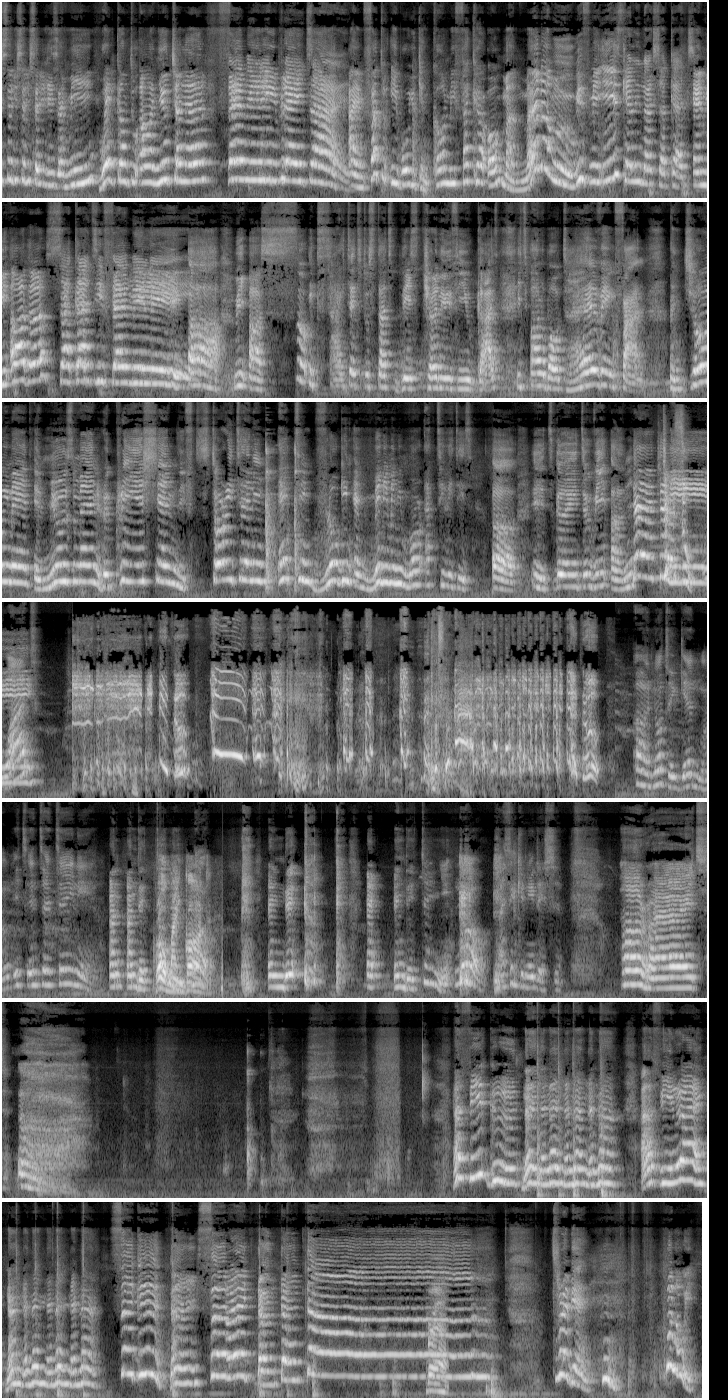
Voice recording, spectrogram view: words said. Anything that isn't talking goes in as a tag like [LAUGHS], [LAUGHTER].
salut, salut, salut les amis. Welcome to our new channel, Family Playtime. I am Fatou Ibo. You can call me Facoeur or Maman d'amour. With me is Kelly Naxakat. and we are the Sakati family. Ah, we are so excited to start this journey with you guys. It's all about having fun, enjoyment, amusement, recreation, storytelling, acting, vlogging, and many, many more activities. Uh, it's going to be under the What? [LAUGHS] Not again, Mom. It's entertaining. And, and the Oh my god. [COUGHS] and the and, [COUGHS] eh, and the tiny. No. No. I think you need a sip. All right. [SIGHS] I feel good, na na na na na na na. I feel right, na na na na na na na. So good, dun, so right, dun dun dun. Bruh. Très bien. Hmm. Where were we?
